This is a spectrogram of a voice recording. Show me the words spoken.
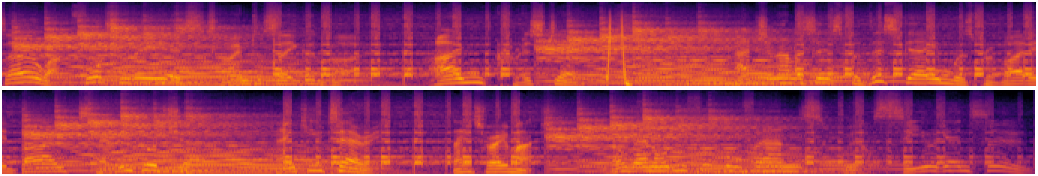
So, unfortunately, it's time to say goodbye. I'm Chris James. Match analysis for this game was provided by Terry Butcher. Thank you, Terry. Thanks very much. Well then, all you football fans, we'll see you again soon.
